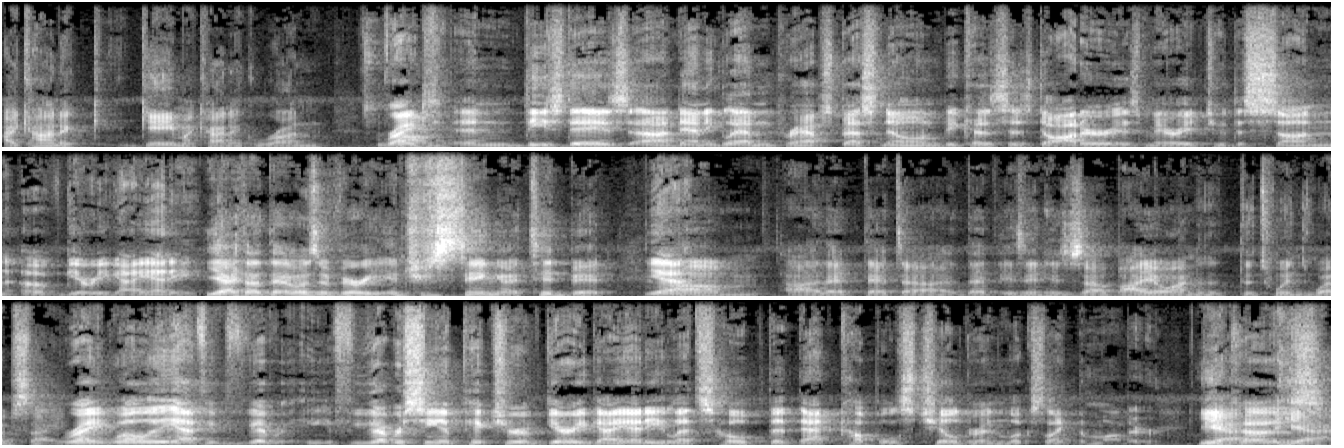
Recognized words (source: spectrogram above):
iconic game, iconic run. Right, Um, and these days, uh, Danny Gladden, perhaps best known because his daughter is married to the son of Gary Gaetti. yeah, I thought that was a very interesting uh, tidbit. Yeah. Um, uh, that that uh, that is in his uh, bio on the, the Twins website. Right. Well, yeah. If you've ever if you've ever seen a picture of Gary Gaetti, let's hope that that couple's children looks like the mother. Yeah. Because, yeah.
